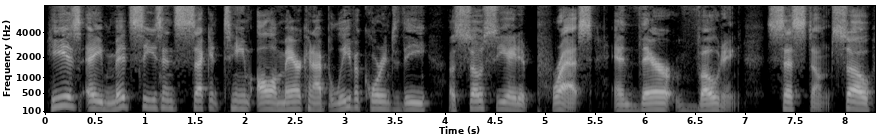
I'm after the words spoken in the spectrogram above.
he is a midseason second team All American, I believe, according to the Associated Press and their voting system. So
